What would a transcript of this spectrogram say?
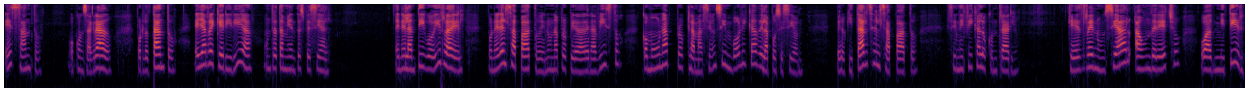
es santo o consagrado, por lo tanto, ella requeriría un tratamiento especial. En el antiguo Israel, Poner el zapato en una propiedad era visto como una proclamación simbólica de la posesión, pero quitarse el zapato significa lo contrario, que es renunciar a un derecho o admitir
